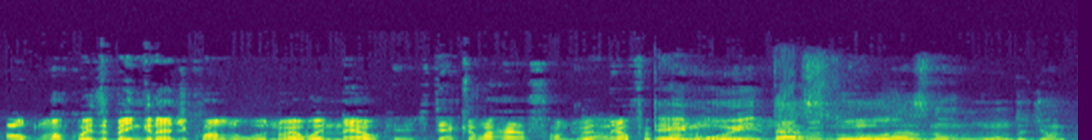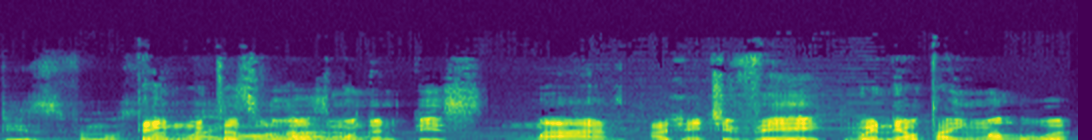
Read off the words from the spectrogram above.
Alguma coisa bem grande com a lua. Não é o Enel, que a gente tem aquela reação de o Não, Enel foi tem pra lua. aquele muitas negócio todo. luas no mundo de One Piece. Foi mostrado Tem muitas luas no mundo de One Piece. Mas Hum. a gente vê que o Hum. Enel tá em uma lua.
